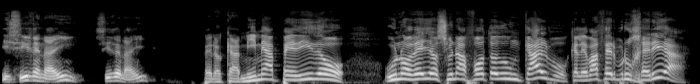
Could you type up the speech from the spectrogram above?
y siguen ahí, siguen ahí. Pero que a mí me ha pedido uno de ellos una foto de un calvo que le va a hacer brujería.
